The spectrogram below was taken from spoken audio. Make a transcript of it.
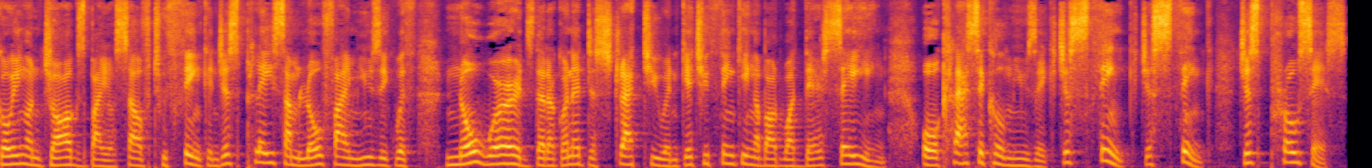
going on jogs by yourself to think and just play some lo-fi music with no words that are going to distract you and get you thinking about what they're saying. Or classical music just think just think just process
